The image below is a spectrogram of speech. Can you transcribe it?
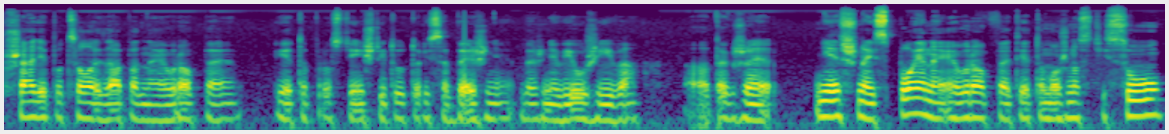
všade po celej západnej Európe. Je to proste inštitút, ktorý sa bežne, bežne využíva. Takže v dnešnej spojenej Európe tieto možnosti sú.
